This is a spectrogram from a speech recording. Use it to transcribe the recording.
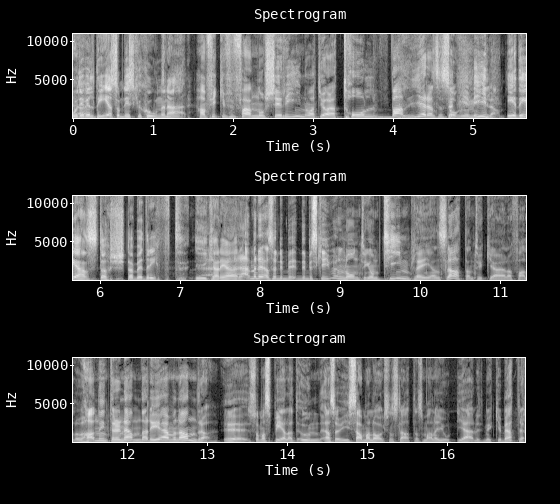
Och det är väl det som diskussionen är. Han fick ju för fan Nocherino att göra 12 baljer en säsong i Milan. Är det hans största bedrift i karriären? Nej, men det, alltså, det, det beskriver väl någonting om teamplayen Zlatan tycker jag i alla fall. Och han är inte den enda, det är även andra eh, som har spelat alltså, i samma lag som Zlatan som han har gjort jävligt mycket bättre.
